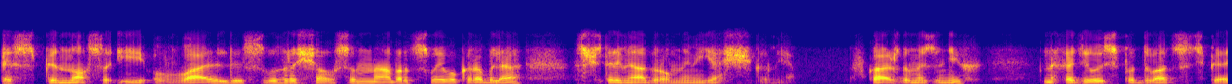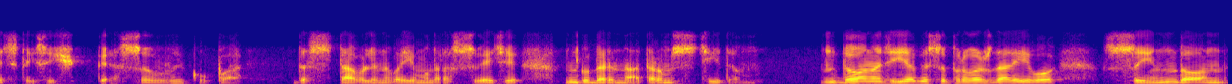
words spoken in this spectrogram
Эспиноса и Вальдес возвращался на борт своего корабля с четырьмя огромными ящиками. В каждом из них находилось по 25 тысяч песо выкупа, доставленного ему на рассвете губернатором Стидом. Дона Диего сопровождали его сын Дон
